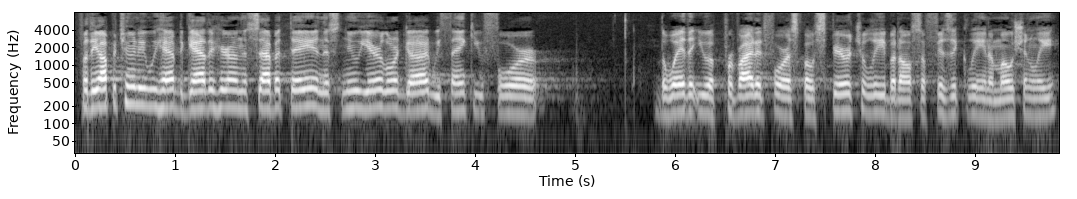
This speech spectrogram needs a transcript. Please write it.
for the opportunity we have to gather here on the Sabbath day in this new year, Lord God. We thank you for the way that you have provided for us both spiritually but also physically and emotionally.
